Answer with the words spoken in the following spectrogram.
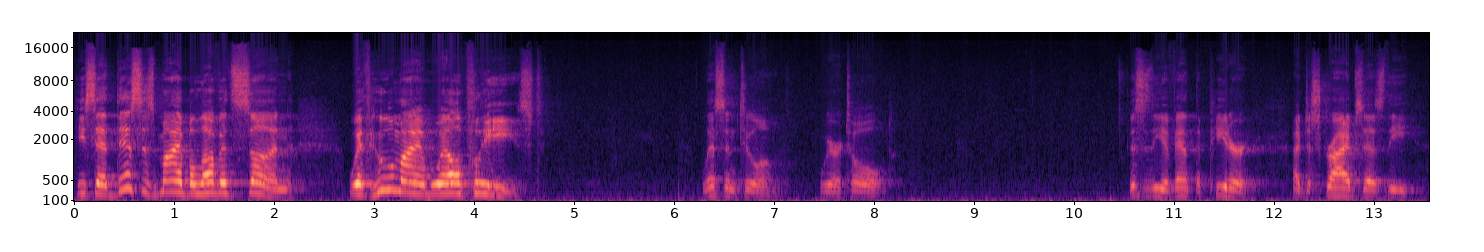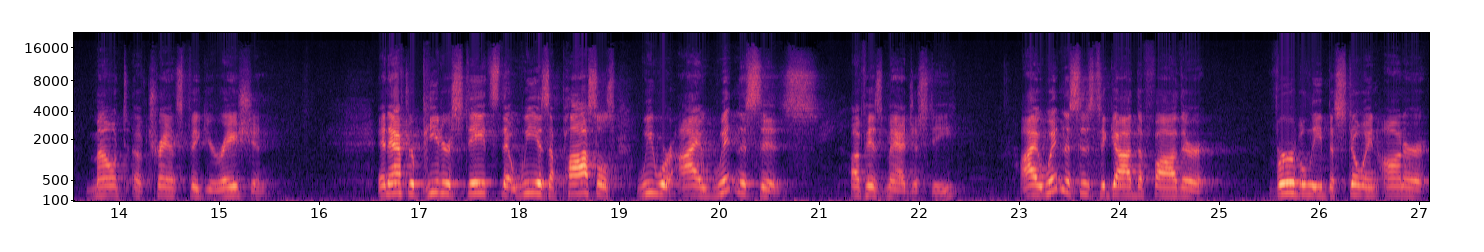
He said, This is my beloved Son, with whom I am well pleased. Listen to him, we are told. This is the event that Peter uh, describes as the Mount of Transfiguration. And after Peter states that we as apostles, we were eyewitnesses of his majesty, eyewitnesses to God the Father verbally bestowing honor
